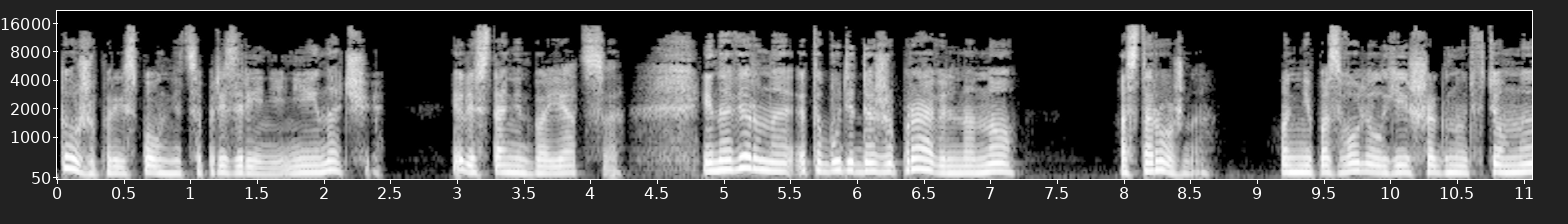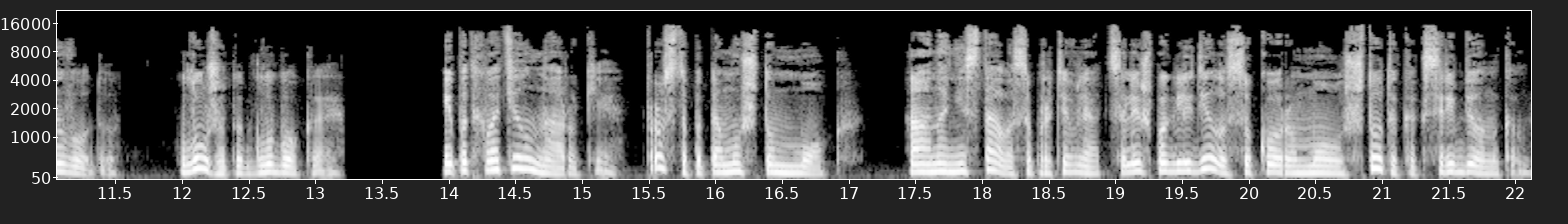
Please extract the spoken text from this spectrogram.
тоже преисполнится презрение, не иначе или станет бояться. И, наверное, это будет даже правильно, но... Осторожно. Он не позволил ей шагнуть в темную воду. Лужа тут глубокая. И подхватил на руки, просто потому, что мог. А она не стала сопротивляться, лишь поглядела с укором, мол, что ты как с ребенком.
